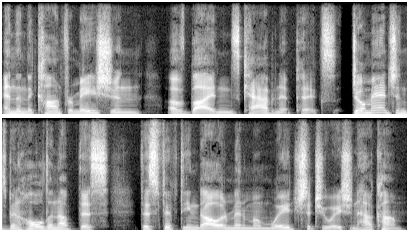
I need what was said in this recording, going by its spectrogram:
and then the confirmation of Biden's cabinet picks. Joe Manchin's been holding up this this $15 minimum wage situation. How come?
